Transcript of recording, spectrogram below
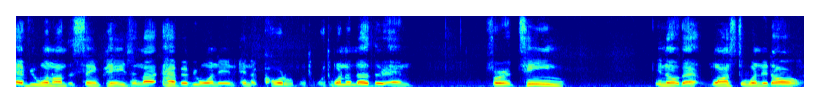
everyone on the same page and not have everyone in, in accord with, with one another. And for a team, you know, that wants to win it all,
